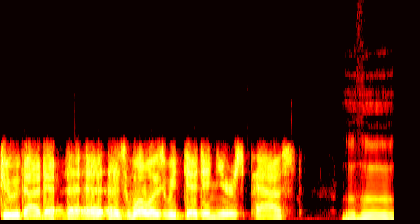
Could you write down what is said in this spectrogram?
do that uh, as well as we did in years past. Hmm.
